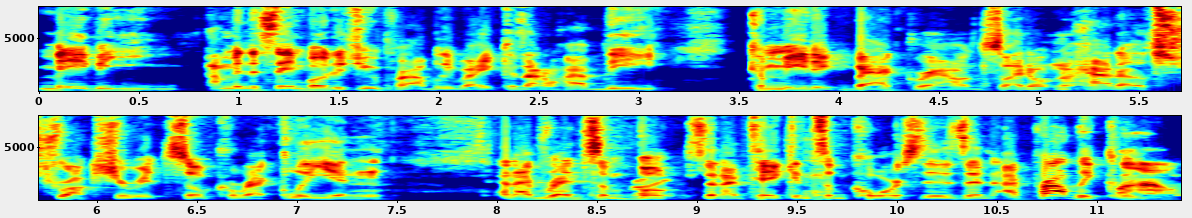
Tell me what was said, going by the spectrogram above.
maybe I'm in the same boat as you, probably, right? Because I don't have the comedic background, so I don't know how to structure it so correctly. And and I've read some Right. books and I've taken some courses, and I probably could. Wow.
